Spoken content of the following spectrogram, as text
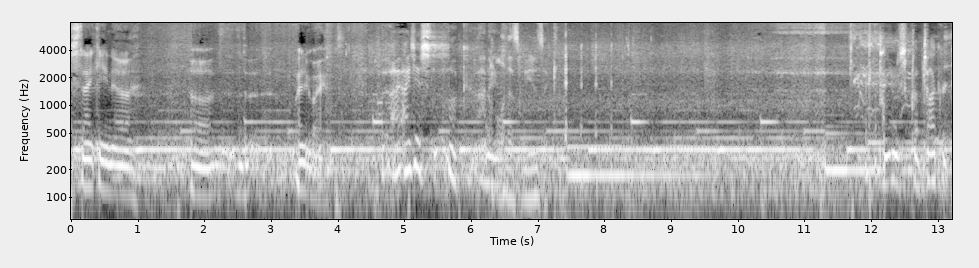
just thanking, uh, uh, the, anyway, I, I just, look, I mean, All this music. Putin's kleptocracy.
